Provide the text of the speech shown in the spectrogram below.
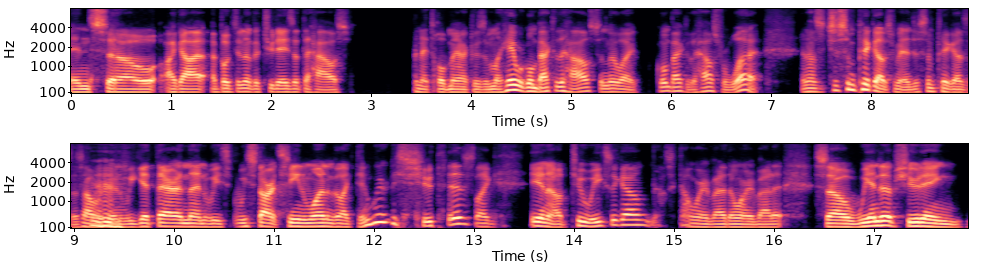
And so I got, I booked another two days at the house. And I told my actors, I'm like, hey, we're going back to the house. And they're like, going back to the house for what? And I was like, just some pickups, man, just some pickups. That's all we're doing. Mm-hmm. we get there and then we we start seeing one and they're like, didn't we already shoot this like, you know, two weeks ago? I was like, don't worry about it, don't worry about it. So we ended up shooting,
